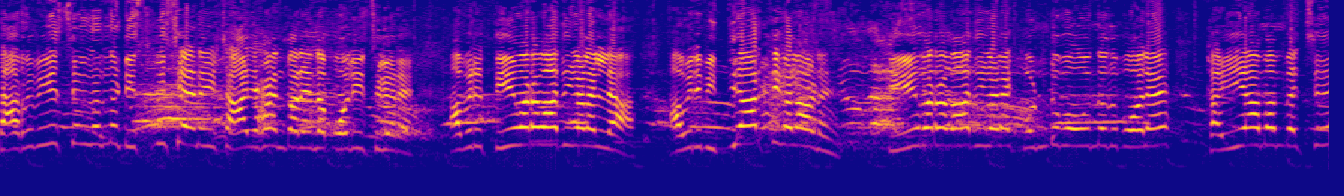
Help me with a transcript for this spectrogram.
സർവീസിൽ നിന്ന് ഡിസ്മിസ് ചെയ്യണം ഈ ഷാജഹാൻ പറയുന്ന പോലീസുകാരെ. അവർ തീവ്രവാദികളല്ല അവർ വിദ്യാർത്ഥികളാണ്. തീവ്രവാദികളെ കൊണ്ടുപോകുന്നത് പോലെ കയ്യാമം വെച്ച്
